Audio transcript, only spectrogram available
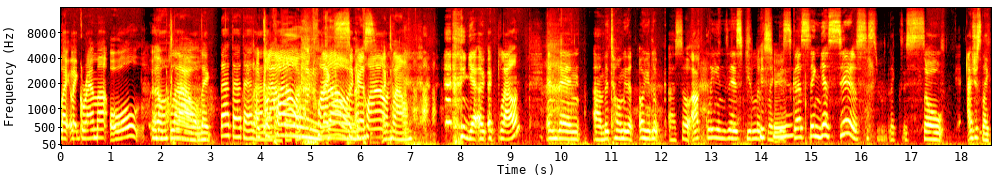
like like grandma old, you a know, clown, like da da da da. A clown, a like clown, a clown. a clown. yeah, a, a clown. And then um, they told me that oh, you look uh, so ugly in this. You look You like serious? disgusting. Yes, serious. It's like it's so. I just like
